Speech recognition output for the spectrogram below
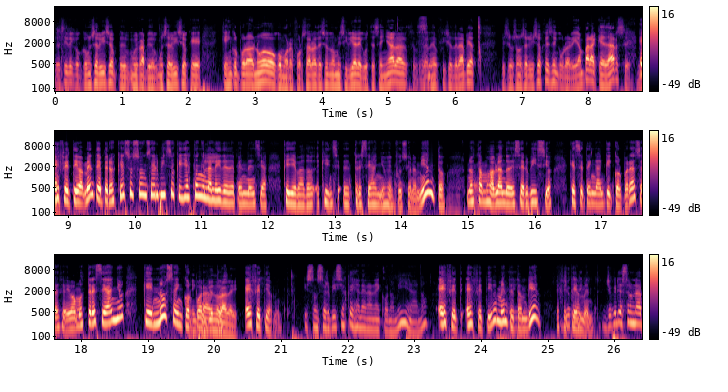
es decir, que un servicio, eh, muy rápido, un servicio que, que es incorporado nuevo, como reforzar la atención domiciliaria que usted señala, la fisioterapia, pues esos son servicios que se incorporarían para quedarse. Efectivamente, pero es que esos son servicios que ya están en la ley de dependencia que lleva 15, 13 eh, años en funcionamiento. No estamos hablando de servicios que se tengan que incorporarse, llevamos 13 años que no se ha incorporado. la ley. Efectivamente. Y son servicios que generan economía, ¿no? efectivamente, eh, también, efectivamente. Yo quería, hacer una,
